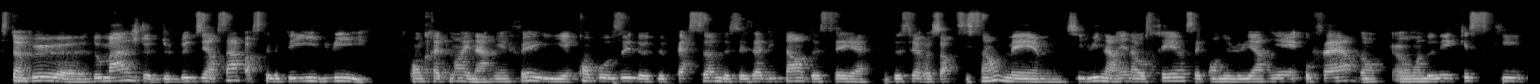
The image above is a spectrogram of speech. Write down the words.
C'est un peu euh, dommage de, dire ça parce que le pays, lui, concrètement, il n'a rien fait. Il est composé de, de, personnes, de ses habitants, de ses, de ses ressortissants. Mais euh, si lui n'a rien à offrir, c'est qu'on ne lui a rien offert. Donc, à un moment donné, qu'est-ce qui,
